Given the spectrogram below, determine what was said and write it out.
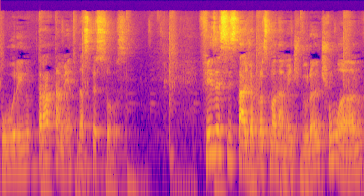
cura e no tratamento das pessoas. Fiz esse estágio aproximadamente durante um ano,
